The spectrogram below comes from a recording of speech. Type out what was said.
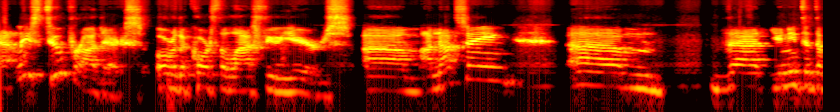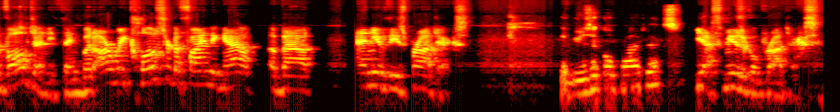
at least two projects over the course of the last few years. Um, I'm not saying um, that you need to divulge anything, but are we closer to finding out about any of these projects? The musical projects? Yes, musical projects.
